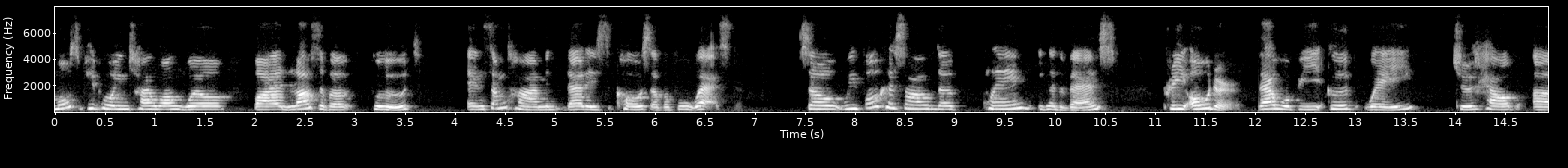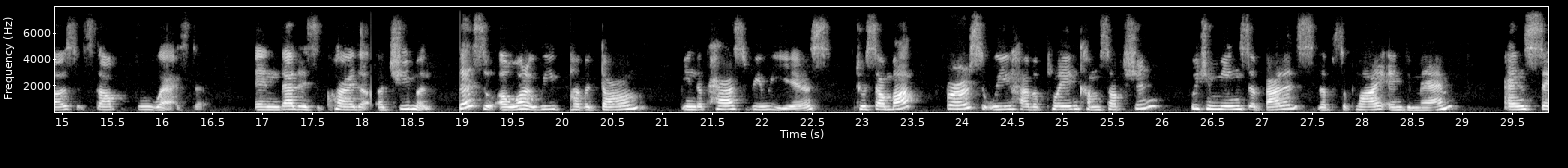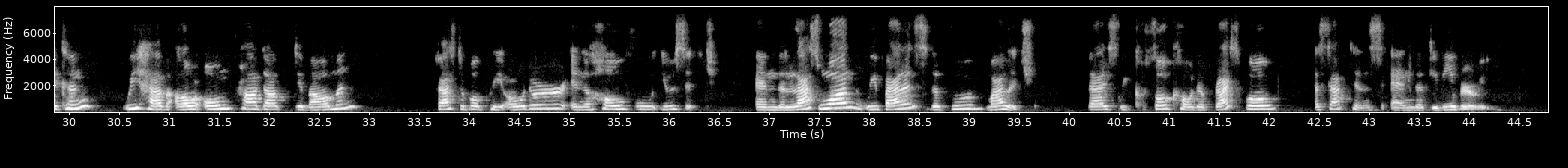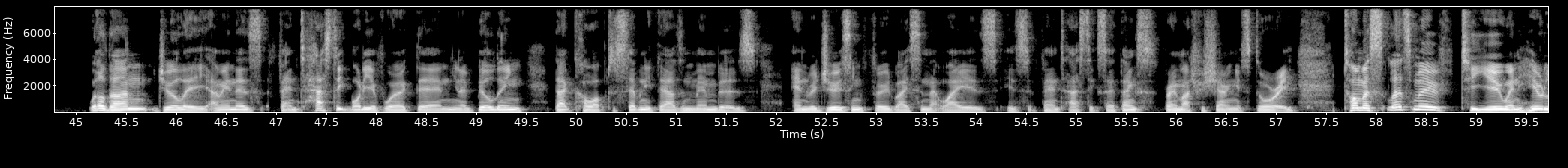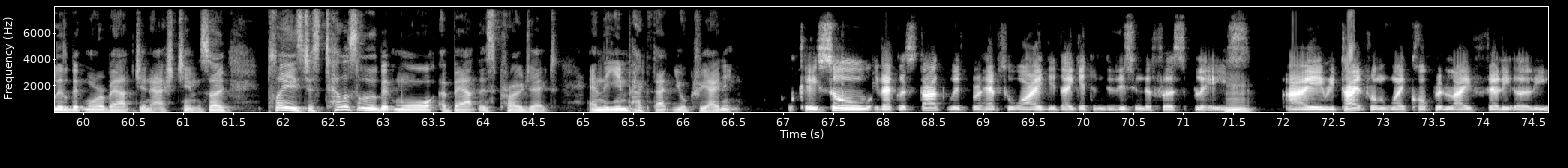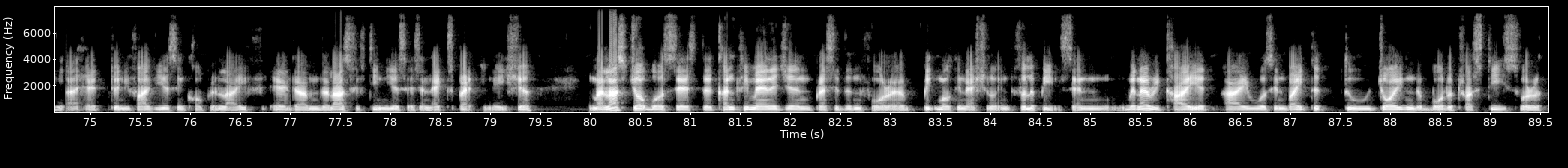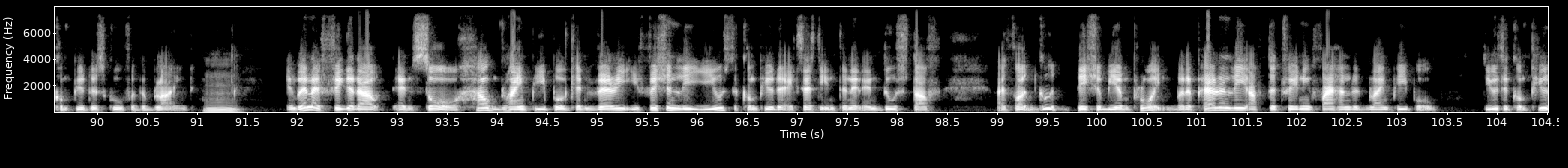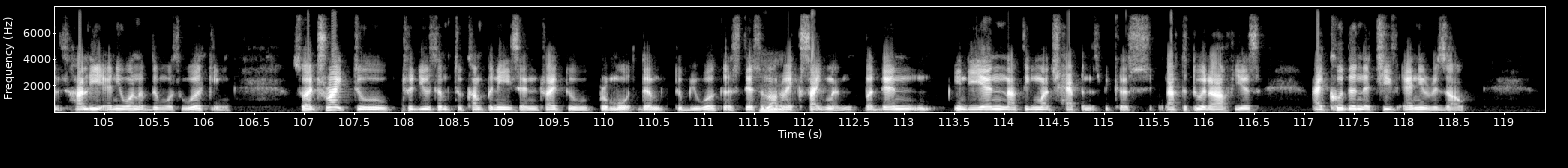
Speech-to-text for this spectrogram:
Most people in Taiwan will buy lots of uh, food, and sometimes that is cause of a food waste. So we focus on the plan in advance, pre-order. That will be a good way to help us stop food waste, and that is quite an achievement. That's what we have done in the past few years. To sum up, First, we have a plain consumption, which means a balance of supply and demand. And second, we have our own product development, festival pre-order, and whole food usage. And the last one, we balance the food mileage. That is the so-called flexible acceptance and delivery. Well done, Julie. I mean, there's fantastic body of work there, and you know, building that co-op to seventy thousand members and reducing food waste in that way is is fantastic. So thanks very much for sharing your story. Thomas, let's move to you and hear a little bit more about Genashtim. So please just tell us a little bit more about this project and the impact that you're creating. Okay, so if I could start with perhaps why did I get into this in the first place? Mm. I retired from my corporate life fairly early. I had 25 years in corporate life and um, the last 15 years as an expat in Asia. My last job was as the country manager and president for a big multinational in the Philippines. And when I retired, I was invited to join the board of trustees for a computer school for the blind. Mm. And when I figured out and saw how blind people can very efficiently use the computer, access the internet, and do stuff, I thought, good, they should be employed. But apparently, after training 500 blind people to use a computer, hardly any one of them was working. So I tried to introduce them to companies and try to promote them to be workers. There's a lot of mm. excitement, but then in the end, nothing much happens because after two and a half years, I couldn't achieve any result.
